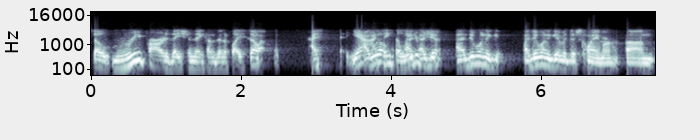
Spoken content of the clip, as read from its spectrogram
So reprioritization then comes into play. So I, yeah, I, I think the leadership. I, I do want to, I do want to give a disclaimer. Um,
